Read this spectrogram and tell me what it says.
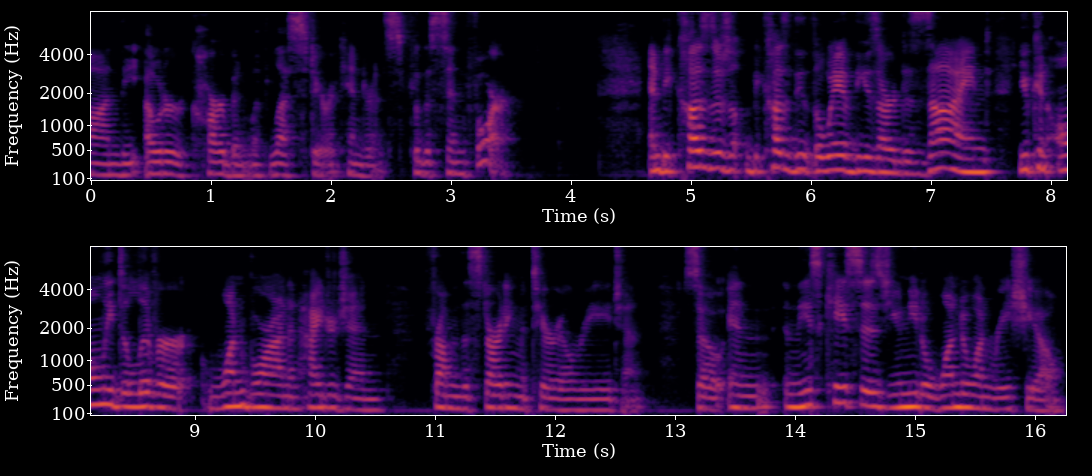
on the outer carbon with less steric hindrance for the SYN4. And because there's because the, the way of these are designed, you can only deliver one boron and hydrogen from the starting material reagent. So in in these cases, you need a one to one ratio.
